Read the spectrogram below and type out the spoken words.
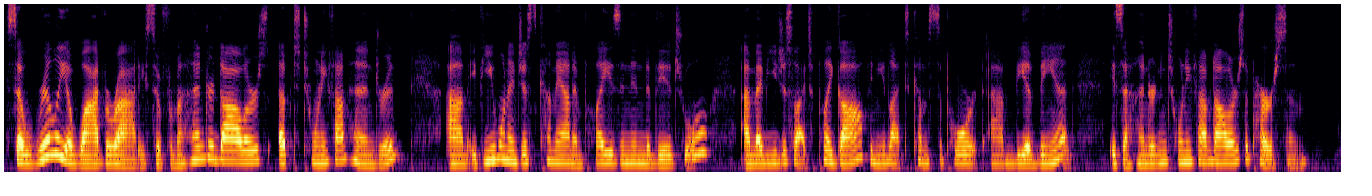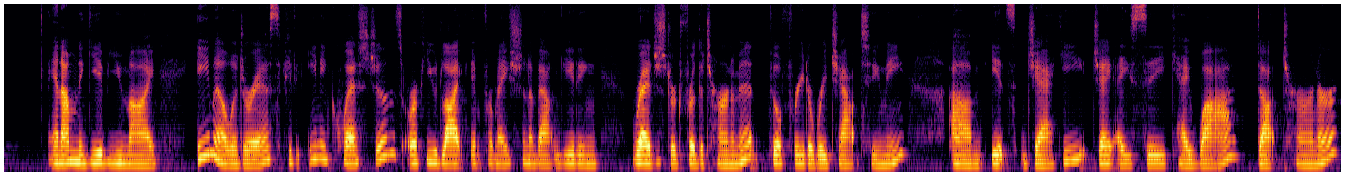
So really a wide variety. So from $100 up to 2500 um, If you want to just come out and play as an individual, uh, maybe you just like to play golf and you'd like to come support um, the event, it's $125 a person. And I'm going to give you my email address if you have any questions or if you'd like information about getting registered for the tournament. Feel free to reach out to me. Um, it's Jackie, J A C K Y, dot Turner,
